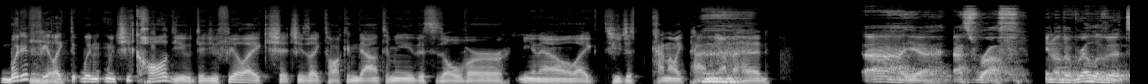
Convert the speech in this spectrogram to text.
what did it feel mm-hmm. like when, when she called you? Did you feel like shit? She's like talking down to me. This is over. You know, like she just kind of like patting me on the head. Ah, yeah, that's rough. You know, the real of it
